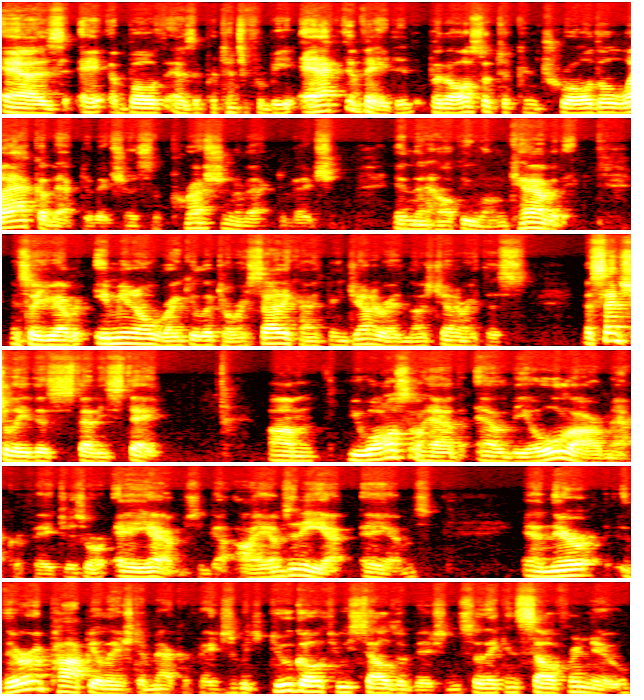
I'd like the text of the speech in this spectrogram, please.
as a, both as a potential for being activated, but also to control the lack of activation, suppression of activation in the healthy lung cavity. And so you have immunoregulatory cytokines being generated, and those generate this essentially this steady state. Um, you also have alveolar macrophages or AMs. You've got IMs and AMs, and they're they're a population of macrophages which do go through cell division, so they can self-renew.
